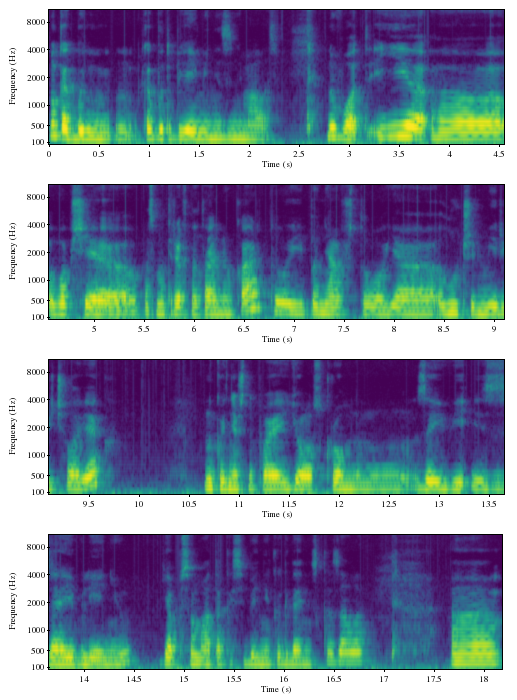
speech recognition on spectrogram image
Ну, как бы, как будто бы я ими не занималась. Ну вот, и э, вообще, посмотрев натальную карту и поняв, что я лучший в мире человек, ну, конечно, по ее скромному заяви... заявлению. Я бы сама так о себе никогда не сказала. А,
